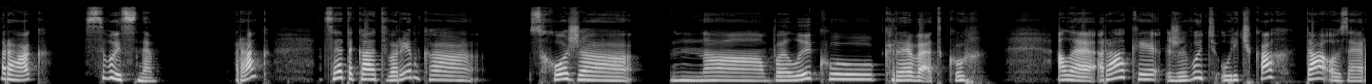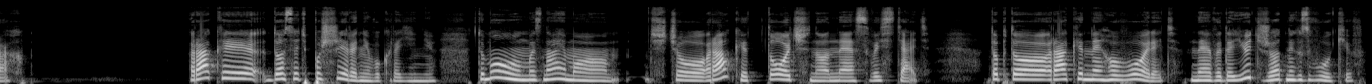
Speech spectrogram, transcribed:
рак свисне. Рак це така тваринка, схожа на велику креветку. Але раки живуть у річках та озерах. Раки досить поширені в Україні, тому ми знаємо, що раки точно не свистять. Тобто раки не говорять, не видають жодних звуків.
